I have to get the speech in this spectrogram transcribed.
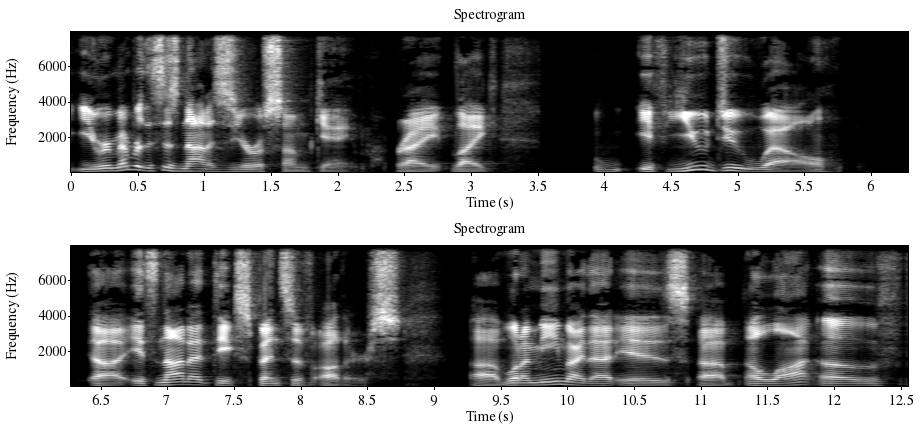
you remember this is not a zero sum game, right? Like if you do well, uh, it's not at the expense of others. Uh, what I mean by that is uh, a lot of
